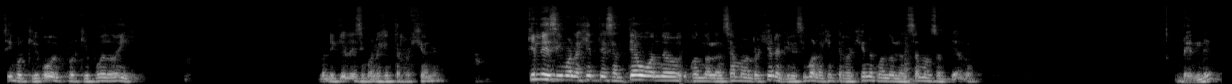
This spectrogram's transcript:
Sí, porque voy, porque puedo ir. Bueno, ¿y qué le decimos a la gente de regiones? ¿Qué le decimos a la gente de Santiago cuando, cuando lanzamos en regiones? ¿Qué le decimos a la gente de regiones cuando lanzamos en Santiago? Vende.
